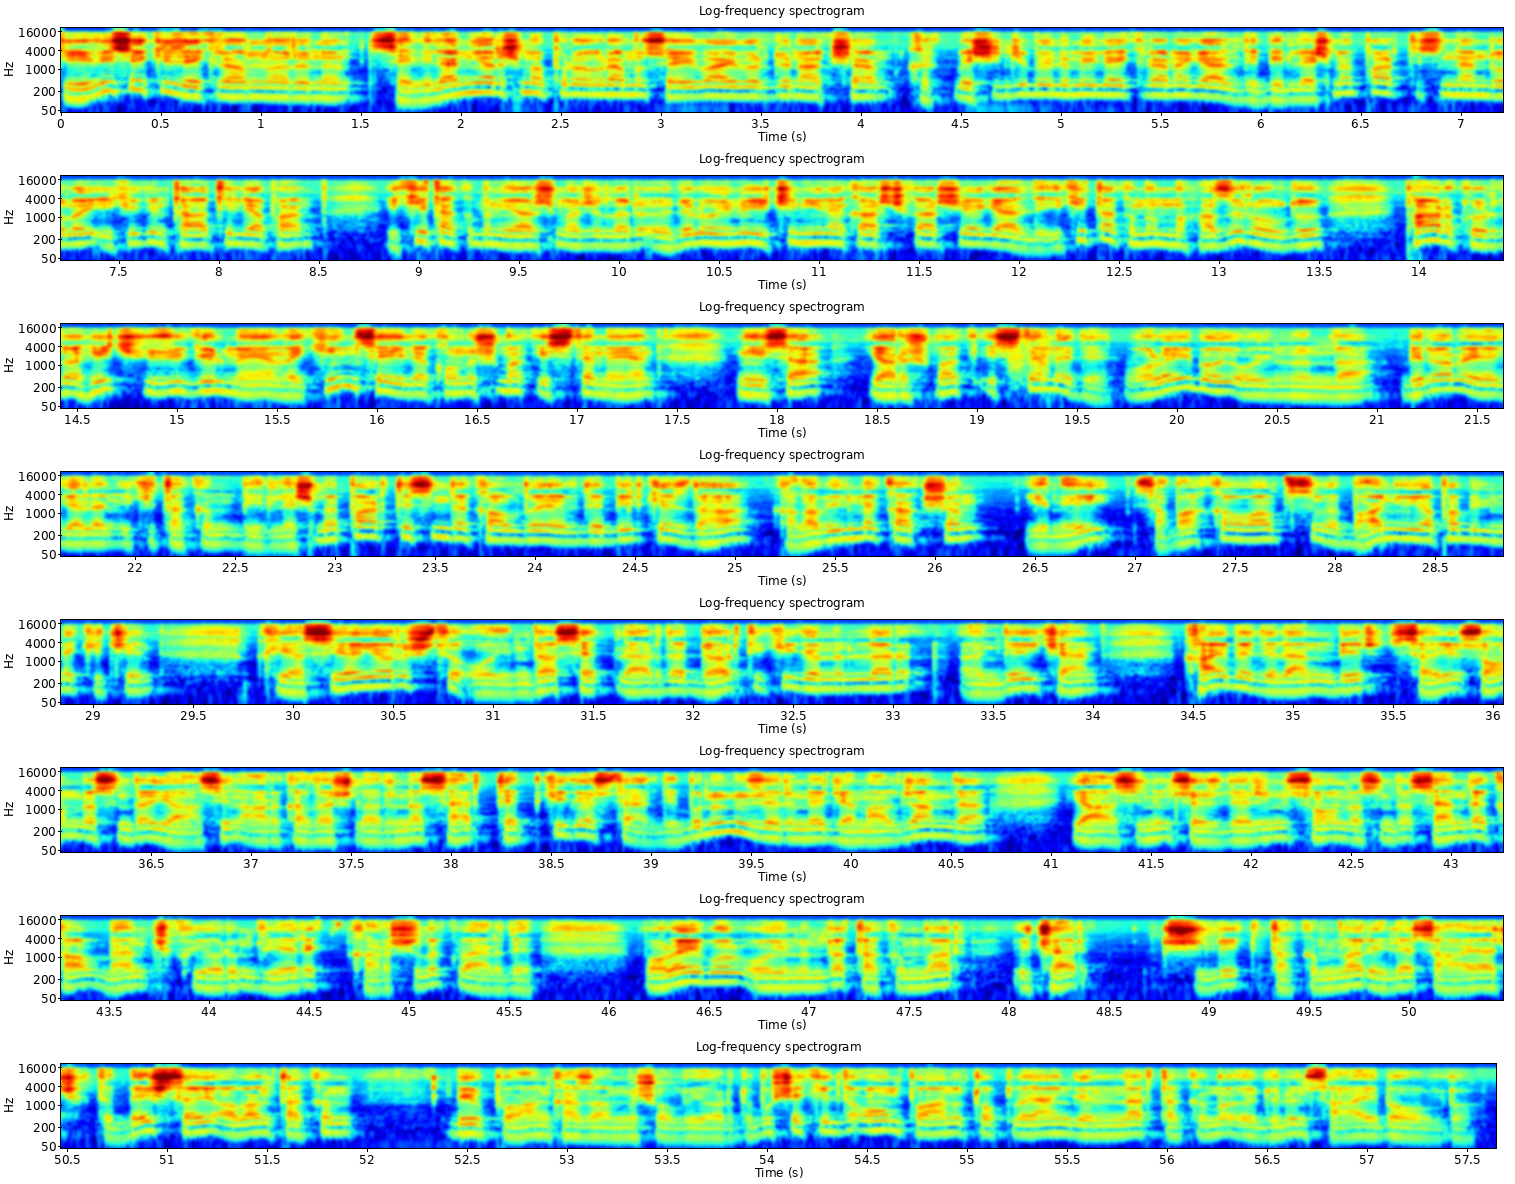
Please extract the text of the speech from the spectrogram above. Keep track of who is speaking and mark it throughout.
Speaker 1: TV8 ekranlarının sevilen yarışma programı Survivor dün akşam 45. bölümüyle ekrana geldi. Birleşme Partisi'nden dolayı iki gün tatil yapan iki takımın yarışmacıları ödül oyunu için yine karşı karşıya geldi. İki takımın hazır olduğu parkurda hiç yüzü gülmeyen ve kimseyle konuşmak istemeyen Nisa yarışmak istemedi. Voleybol oyununda bir araya gelen iki takım Birleşme Partisi'nde kaldığı evde bir kez daha kalabilmek akşam yemeği, sabah kahvaltısı ve banyo yapabilmek için kıyasıya yarıştı. Oyunda setlerde 4-2 gönüllüler öndeyken kaybedilen bir sayı sonrasında Yasin arkadaşlarına sert tepki gösterdi. Bunun üzerine Cemalcan da Yasin'in sözlerinin sonrasında sen de kal ben çıkıyorum diyerek karşılık verdi. Voleybol oyununda takımlar üçer kişilik takımlar ile sahaya çıktı. 5 sayı alan takım 1 puan kazanmış oluyordu. Bu şekilde 10 puanı toplayan gönüller takımı ödülün sahibi oldu.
